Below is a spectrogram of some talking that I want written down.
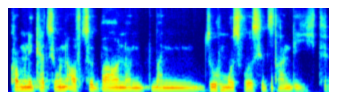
Kommunikation aufzubauen und man suchen muss, wo es jetzt dran liegt.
